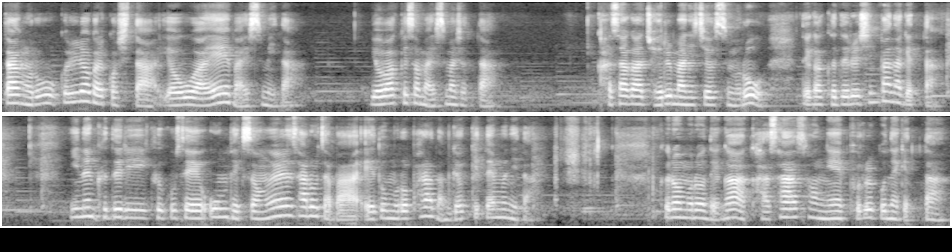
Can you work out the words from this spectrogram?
땅으로 끌려갈 것이다. 여호와의 말씀이다. 여호와께서 말씀하셨다. 가사가 죄를 많이 지었으므로 내가 그들을 심판하겠다. 이는 그들이 그곳에 온 백성을 사로잡아 에돔으로 팔아 넘겼기 때문이다. 그러므로 내가 가사 성에 불을 보내겠다.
